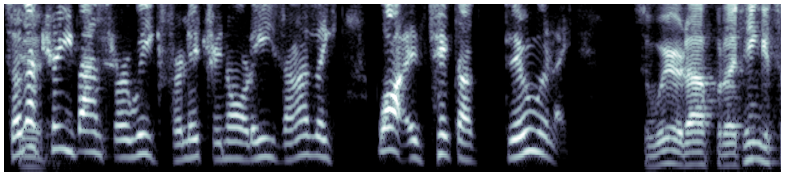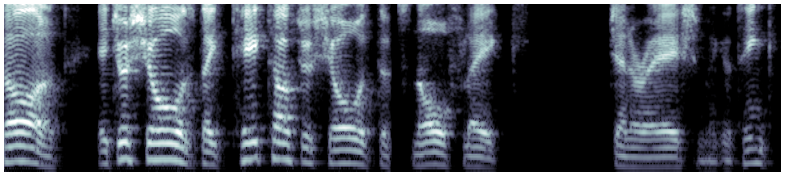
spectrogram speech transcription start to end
So I got Yeah. three bans for a week for literally no reason. I was like, what is TikTok doing? Like, It's a weird app, but I think it's all. It just shows like TikTok just shows the snowflake generation. Like I think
